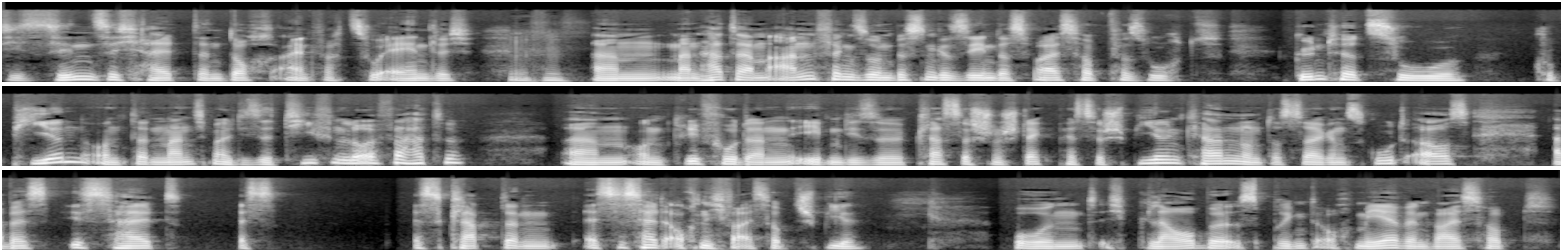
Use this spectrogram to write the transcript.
Die sind sich halt dann doch einfach zu ähnlich. Mhm. Ähm, man hatte am Anfang so ein bisschen gesehen, dass Weißhaupt versucht, Günther zu kopieren und dann manchmal diese Tiefenläufe hatte. Ähm, und Grifo dann eben diese klassischen Steckpässe spielen kann und das sah ganz gut aus. Aber es ist halt, es, es klappt dann, es ist halt auch nicht Weißhaupts Spiel. Und ich glaube, es bringt auch mehr, wenn Weißhaupt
